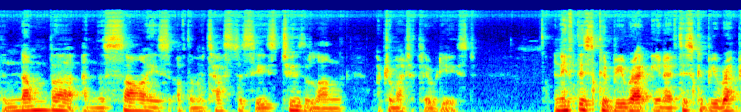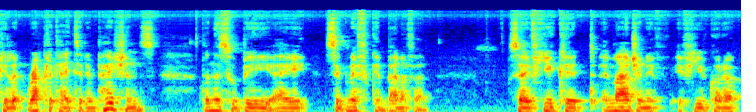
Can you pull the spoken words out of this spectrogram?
the number and the size of the metastases to the lung are dramatically reduced. And if this could be re- you know if this could be repl- replicated in patients, then this would be a significant benefit. So if you could imagine if, if you've got a,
